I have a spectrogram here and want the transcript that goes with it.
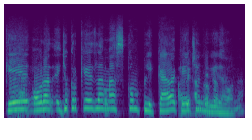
qué obra. Maravillosa. Yo creo que es la más complicada que he hecho en mi vida. Casona.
